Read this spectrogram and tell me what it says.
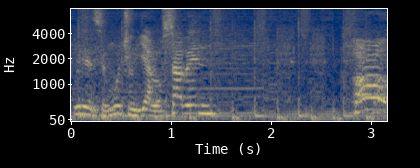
Cuídense mucho y ya lo saben. ¡Oh,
